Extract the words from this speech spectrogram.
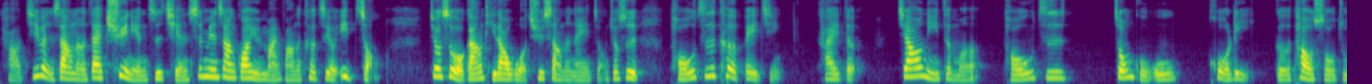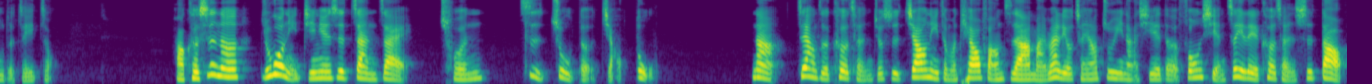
好，基本上呢，在去年之前，市面上关于买房的课只有一种，就是我刚刚提到我去上的那一种，就是投资课背景。开的教你怎么投资中古屋获利隔套收租的这一种，好，可是呢，如果你今天是站在纯自住的角度，那这样子的课程就是教你怎么挑房子啊，买卖流程要注意哪些的风险，这一类课程是到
